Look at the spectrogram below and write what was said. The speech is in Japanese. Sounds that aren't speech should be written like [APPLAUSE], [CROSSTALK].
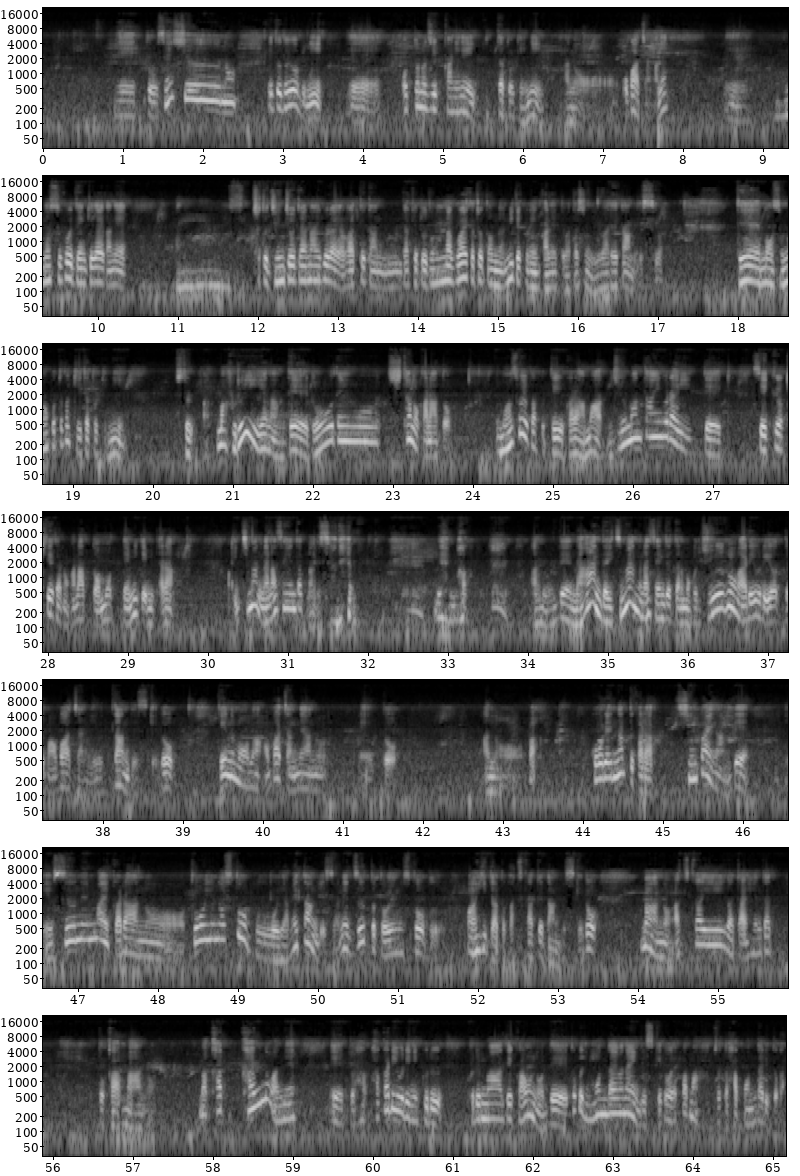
えー、っと、先週の、えー、っと、土曜日に、えー、夫の実家にね、行った時に、あの、おばあちゃんがね、えー、ものすごい電気代がね、あのちょっと尋常じゃないぐらい上がってたんだけど、どんな具合かちょっと見てくれんかねって私に言われたんですよ。で、もうその言葉聞いたときに、ちょっと、まあ古い家なんで、漏電をしたのかなと。ものすごい額っていうから、まあ10万単位ぐらいで請求が来てたのかなと思って見てみたら、1万7千円だったんですよね。[LAUGHS] で、まあ、あの、で、なんだ、1万7千円だったらもう十分あり得るよって、まあおばあちゃんに言ったんですけど、っていうのも、まあおばあちゃんね、あの、えっ、ー、と、あの、ま高齢になってから心配なんで、えー、数年前から、あの、灯油のストーブをやめたんですよね。ずっと灯油のストーブ、ファンヒーターとか使ってたんですけど、まあ、あの、扱いが大変だとか、まあ、あの、まあ、買うのはね、えっ、ー、と、量り売りに来る車で買うので、特に問題はないんですけど、やっぱまあ、ちょっと運んだりとか、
